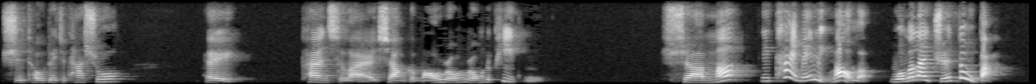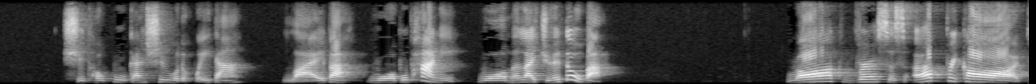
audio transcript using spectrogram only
石头对着他说：“嘿，看起来像个毛茸茸的屁股。”“什么？你太没礼貌了！我们来决斗吧！”石头不甘示弱的回答：“来吧，我不怕你，我们来决斗吧。” Rock versus apricot.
